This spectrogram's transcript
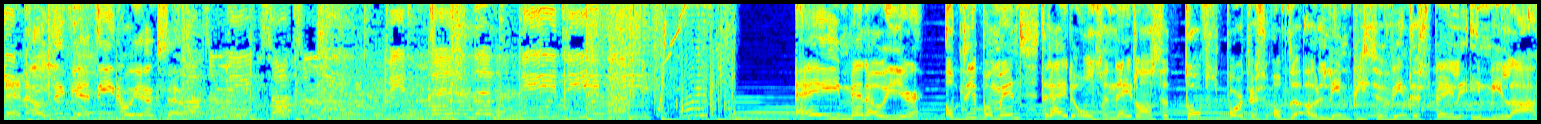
En Olivia Dean hoor je ook zo. Hey, Menno hier. Op dit moment strijden onze Nederlandse topsporters op de Olympische Winterspelen in Milaan.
